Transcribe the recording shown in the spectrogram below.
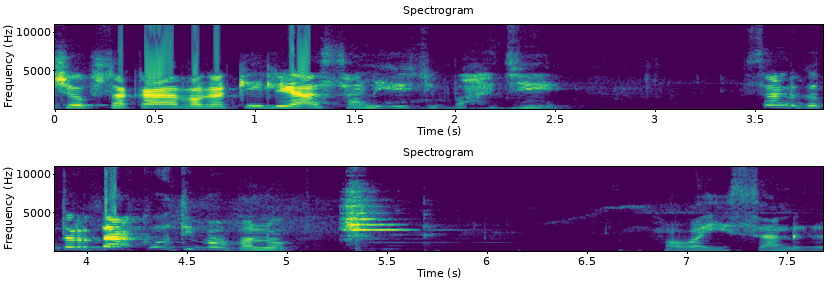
शुभ सकाळ बघा केली आज सांडगीची भाजी. सांडग तर दाखवती बाबा नो हवाई ही सांडग.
